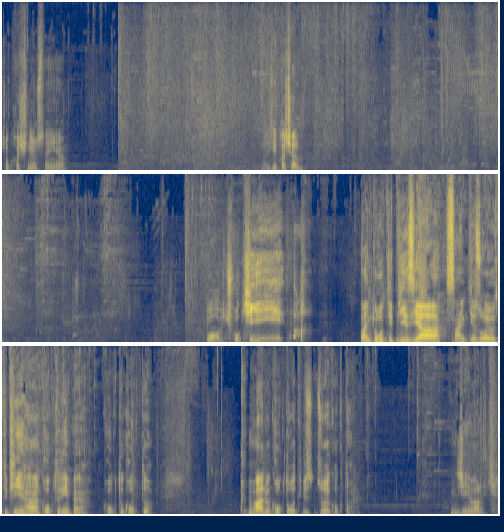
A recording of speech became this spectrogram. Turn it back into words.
Çok kaşınıyorsun sen ya. Belki kaçarım. O abi çok iyi. Sanki o tipiyiz ya. Sanki Zoe o tipi ha. Koktu değil mi? Koktu koktu. Harbi koktu o tipi Zoe koktu. İnceyi verdik.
